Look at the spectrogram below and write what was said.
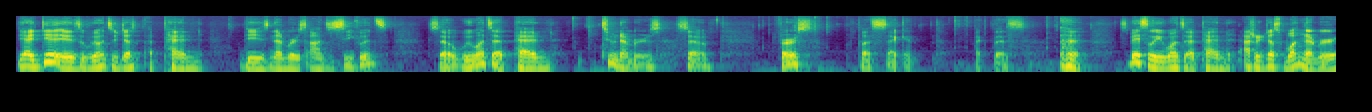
the idea is we want to just append these numbers onto sequence. So we want to append two numbers. So first plus second, like this. so basically we want to append actually just one number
